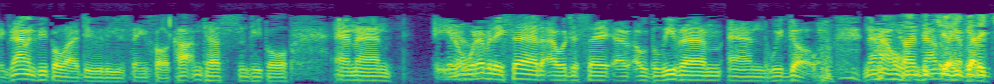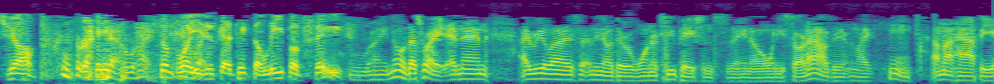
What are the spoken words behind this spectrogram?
examine people. I'd do these things called cotton tests in people, and then you know, whatever they said, I would just say I, I would believe them, and we'd go. Now, it's time now to ju- you got to jump, right? Yeah, right. At some point, right. you just got to take the leap of faith. Right. No, that's right. And then I realized, you know, there were one or two patients. You know, when you start out, they're like, "Hmm, I'm not happy.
